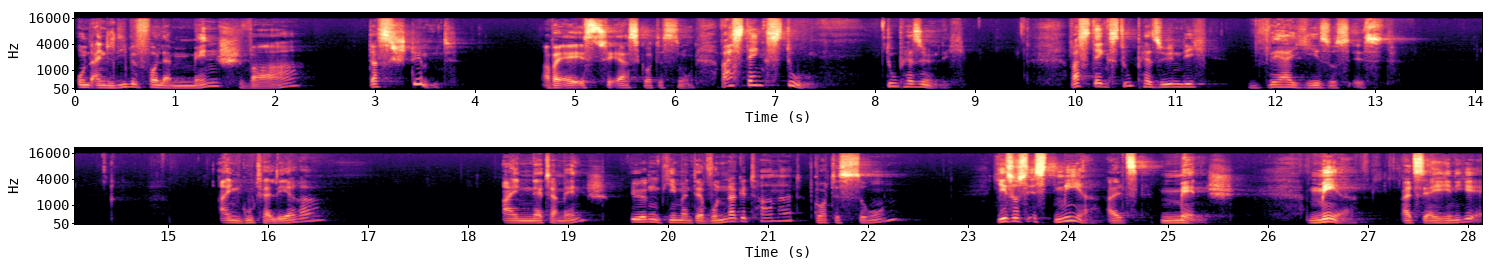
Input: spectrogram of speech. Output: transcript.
und ein liebevoller Mensch war, das stimmt. Aber er ist zuerst Gottes Sohn. Was denkst du, du persönlich? Was denkst du persönlich, wer Jesus ist? Ein guter Lehrer? Ein netter Mensch? Irgendjemand, der Wunder getan hat? Gottes Sohn? Jesus ist mehr als Mensch. Mehr als derjenige,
